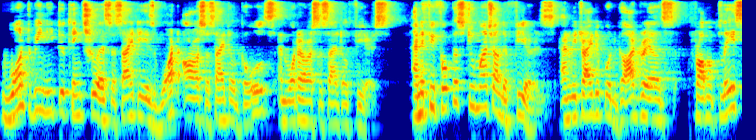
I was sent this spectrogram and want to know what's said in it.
what we need to think through as society is what are our societal goals and what are our societal fears. And if we focus too much on the fears and we try to put guardrails from a place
